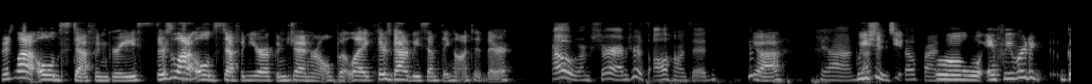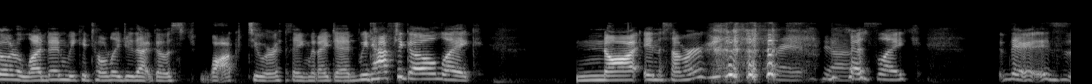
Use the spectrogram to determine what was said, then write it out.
There's a lot of old stuff in Greece. There's a lot of old stuff in Europe in general, but like there's got to be something haunted there. Oh, I'm sure. I'm sure it's all haunted. Yeah. Yeah, We should do- so fun. Oh, if we were to go to London, we could totally do that ghost walk tour thing that I did. We'd have to go like not in the summer. right. Yeah. because like there is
